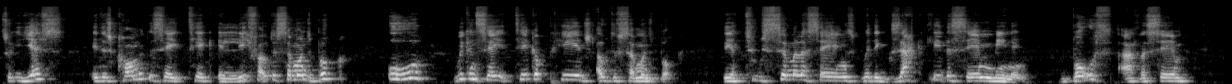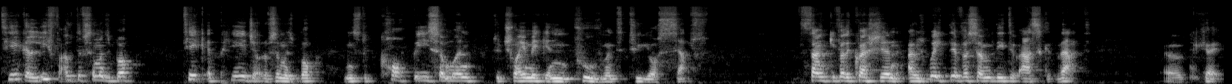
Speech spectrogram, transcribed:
So, yes, it is common to say take a leaf out of someone's book, or we can say take a page out of someone's book. They are two similar sayings with exactly the same meaning. Both are the same. Take a leaf out of someone's book, take a page out of someone's book means to copy someone to try and make an improvement to yourself. Thank you for the question. I was waiting for somebody to ask that. Okay.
